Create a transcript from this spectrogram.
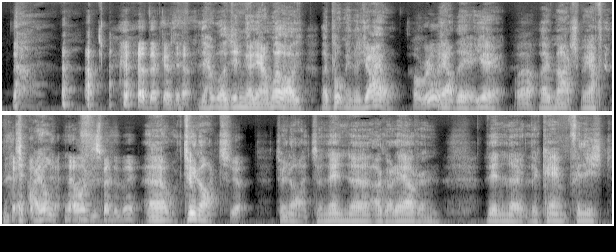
How'd that go down? Well, it didn't go down well. I, they put me in the jail Oh, really? out there. Yeah, Wow. they marched me up in the jail. How long did you spend in there? Uh, two nights. Yeah. Two nights, and then uh, I got out, and then the, the camp finished,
